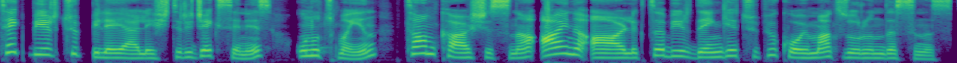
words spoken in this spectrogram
Tek bir tüp bile yerleştirecekseniz unutmayın tam karşısına aynı ağırlıkta bir denge tüpü koymak zorundasınız.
